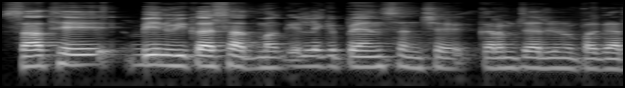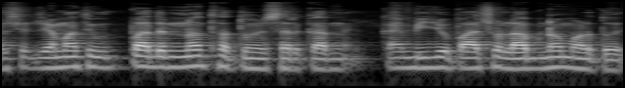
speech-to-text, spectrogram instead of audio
સાથે બિન વિકાસાત્મક એટલે કે પેન્શન છે, કર્મચારીઓનો પગાર છે, જેમાંથી ઉત્પાદન ન થતું હોય સરકારને, કાંઈ બીજો પાછો લાભ ન મળતો હોય,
